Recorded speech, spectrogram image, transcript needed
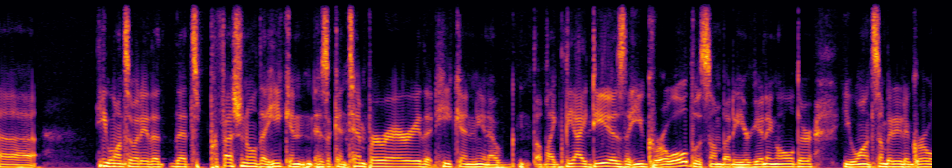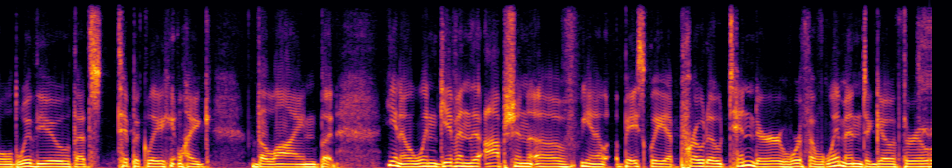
uh, he wants somebody that that's professional that he can is a contemporary that he can you know like the idea is that you grow old with somebody you're getting older you want somebody to grow old with you that's typically like the line. But you know when given the option of you know basically a proto tinder worth of women to go through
